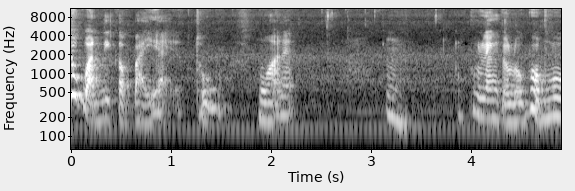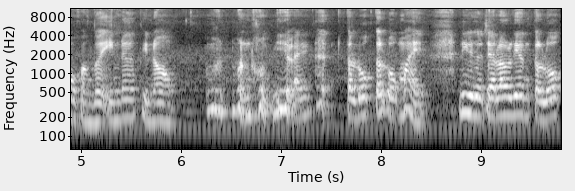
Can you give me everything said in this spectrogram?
ทุกวันนี้ก็ไปใหญ่ถูกหัวเนี่ย อืมผู้แรงตลกพอมโง่ของตัวเองเด้อพี่น้องมันมันคงมีอะไร ตลกตลกใหม่ นี่เราจะเล่าเรื่องตลก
